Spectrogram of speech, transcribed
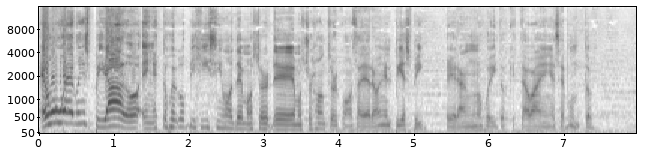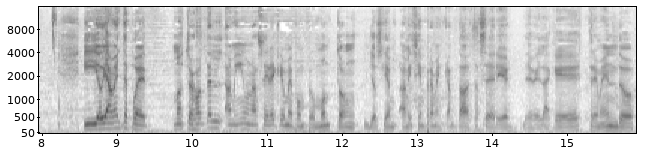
Es un juego inspirado en estos juegos viejísimos de Monster, de Monster Hunter cuando salieron en el PSP. Eran unos jueguitos que estaban en ese punto. Y obviamente pues Monster Hunter a mí es una serie que me pompeó un montón. Yo siempre, a mí siempre me ha encantado esta serie. De verdad que es tremendo.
